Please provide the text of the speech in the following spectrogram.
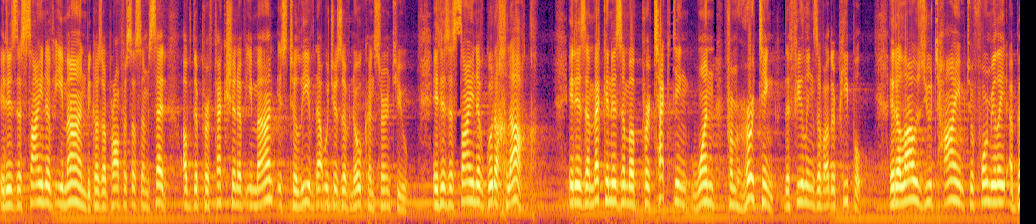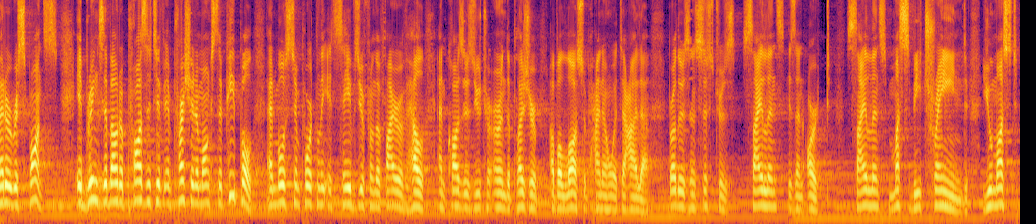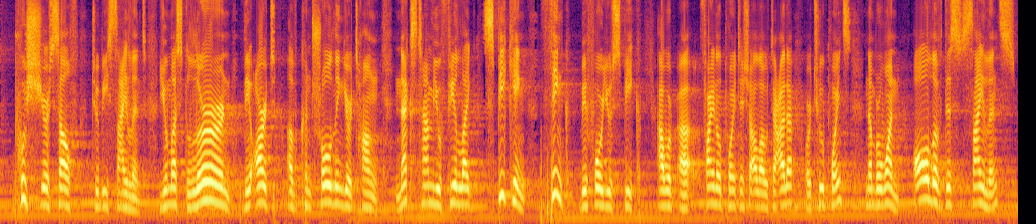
It is a sign of Iman because our Prophet said, of the perfection of Iman is to leave that which is of no concern to you. It is a sign of good akhlaq. It is a mechanism of protecting one from hurting the feelings of other people. It allows you time to formulate a better response. It brings about a positive impression amongst the people. And most importantly, it saves you from the fire of hell and causes you to earn the pleasure of Allah subhanahu wa ta'ala. Brothers and sisters, silence is an art. Silence must be trained. You must push yourself to be silent. You must learn the art of controlling your tongue. Next time you feel like speaking, think before you speak. Our uh, final point, inshallah ta'ala, or two points. Number one, all of this silence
